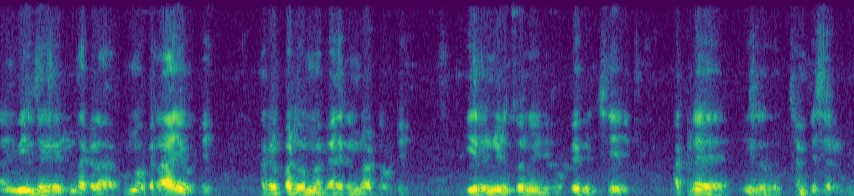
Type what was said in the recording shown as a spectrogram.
వీళ్ళ దగ్గర ఏంటంటే అక్కడ ఉన్న ఒక రాయి ఒకటి అక్కడ పడి ఉన్న ఒక ఐరన్ రాడ్ ఒకటి ఈ రెండింటితోని ఉపయోగించి అక్కడే వీళ్ళు చంపేశారండి.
